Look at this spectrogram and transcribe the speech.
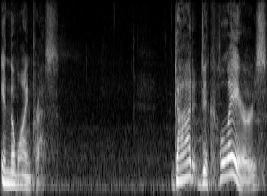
in the wine press. God declares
